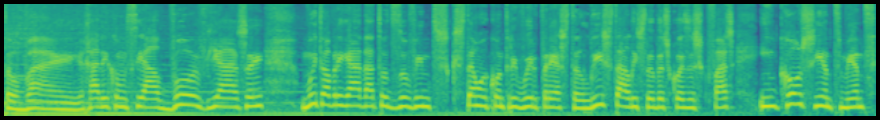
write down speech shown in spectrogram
Sou bem. Rádio Comercial, boa viagem. Muito obrigada a todos os ouvintes que estão a contribuir para esta lista, a lista das coisas que faz inconscientemente.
